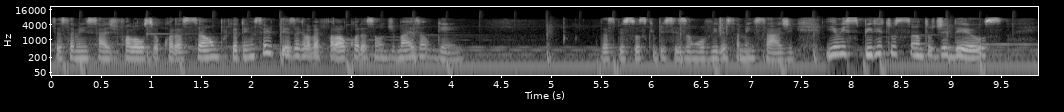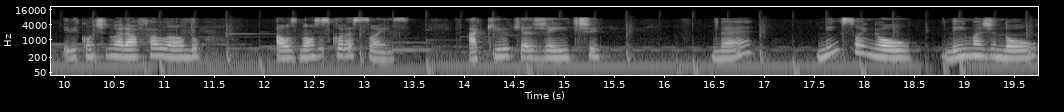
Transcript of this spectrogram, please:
se essa mensagem falou ao seu coração, porque eu tenho certeza que ela vai falar ao coração de mais alguém das pessoas que precisam ouvir essa mensagem. E o Espírito Santo de Deus ele continuará falando aos nossos corações aquilo que a gente, né, nem sonhou, nem imaginou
